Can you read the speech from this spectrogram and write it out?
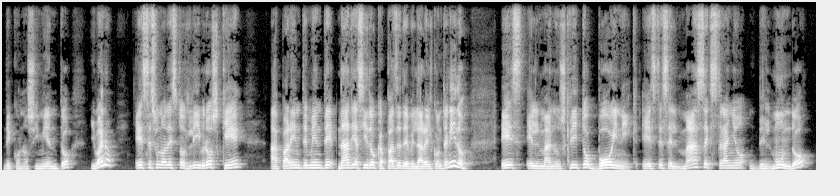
de conocimiento. Y bueno, ese es uno de estos libros que aparentemente nadie ha sido capaz de develar el contenido. Es el manuscrito Voynich. Este es el más extraño del mundo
